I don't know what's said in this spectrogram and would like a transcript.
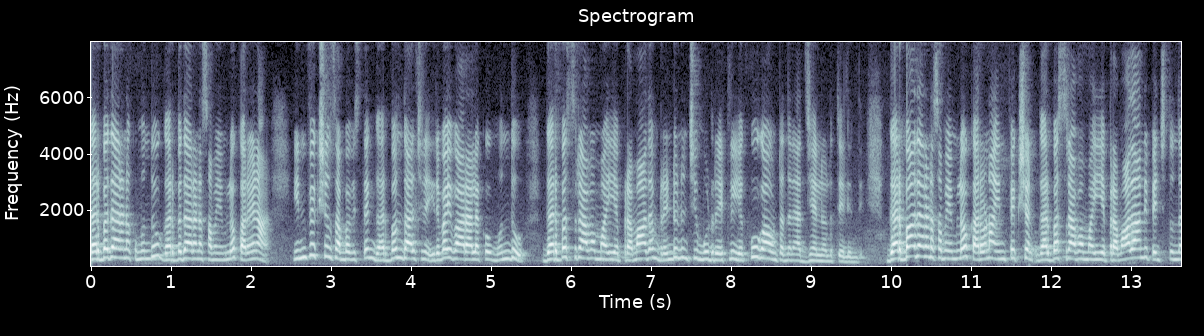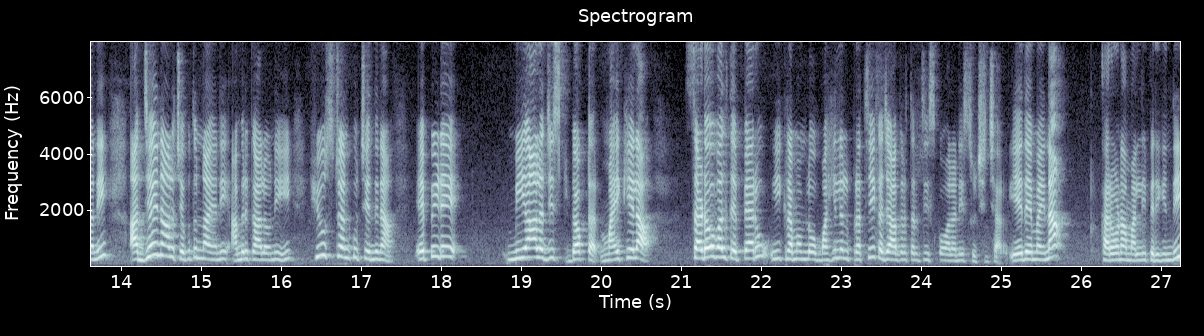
గర్భధారణకు ముందు గర్భధారణ సమయంలో కరోనా ఇన్ఫెక్షన్ సంభవిస్తే గర్భం దాల్చిన ఇరవై వారాలకు ముందు గర్భస్రావం అయ్యే ప్రమాదం రెండు నుంచి మూడు రెట్లు ఎక్కువగా ఉంటుందని అధ్యయనంలో తేలింది. గర్భధారణ సమయంలో కరోనా ఇన్ఫెక్షన్ గర్భస్రావం అయ్యే ప్రమాదాన్ని పెంచుతుందని అధ్యయనాలు చెబుతున్నాయని అమెరికాలోని హ్యూస్టన్కు చెందిన ఎపిడే మియాలజిస్ట్ డాక్టర్ మైఖేలా సడోవల్ తెప్పారు ఈ క్రమంలో మహిళలు ప్రత్యేక జాగ్రత్తలు తీసుకోవాలని సూచించారు. ఏదేమైనా కరోనా మళ్ళీ పెరిగింది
